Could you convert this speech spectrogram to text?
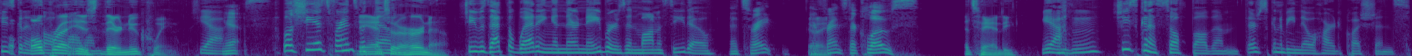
She's going to Oprah is their new queen. Yeah. Yes. Well, she is friends They with answer them. to her now. She was at the wedding and they're neighbors in Montecito. That's right. They're Right. friends. They're close. That's handy. Yeah. Mhm. She's going to softball them. There's going to be no hard questions.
